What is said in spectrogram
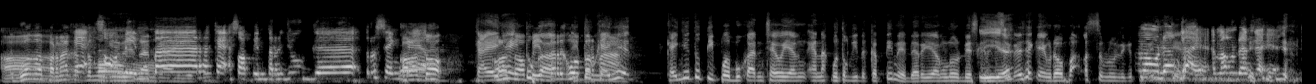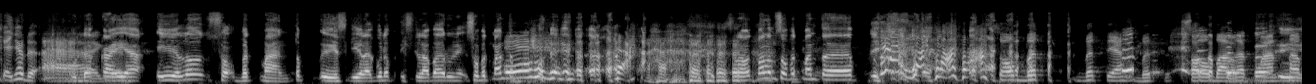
Gue nggak pernah kayak ketemu so gebetan kayak pinter, gitu. kayak so pinter juga, terus yang Kalau kayak so kayaknya Kalau itu pinter, gua itu pernah. kayaknya kayaknya itu tipe bukan cewek yang enak untuk dideketin ya dari yang lu deskripsiin aja kayak udah males sebelum dideketin emang udah enggak ya, emang udah enggak ya. Iya, kayaknya udah ah, Udah gitu. kayak, iya lo sobat mantep. Wih, gila gue dapet istilah baru nih. Sobat mantep. Eh, Selamat malam sobat mantep. sobet bet ya bet so Sotep banget mantap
